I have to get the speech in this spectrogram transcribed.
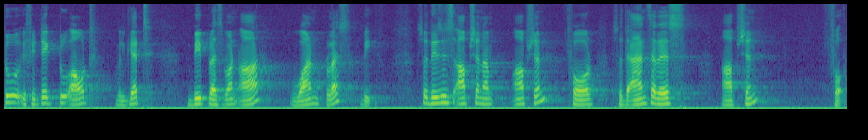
2 if we take 2 out we'll get b plus 1 or 1 plus b. So this is option um, option 4. So the answer is option 4.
